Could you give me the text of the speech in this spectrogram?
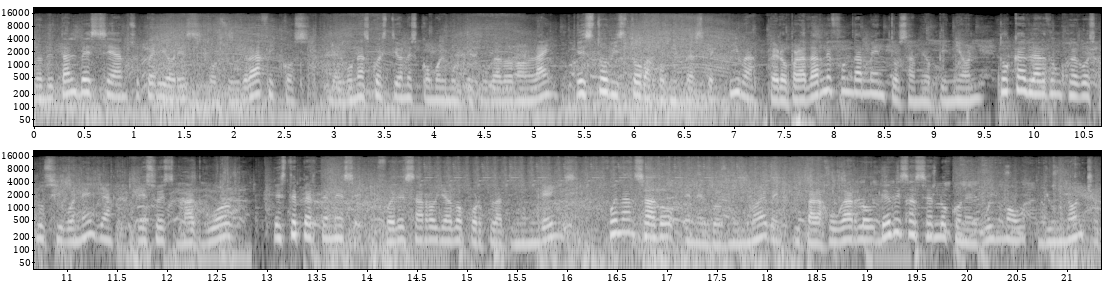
donde tal vez sean superiores por sus gráficos y algunas cuestiones como el multijugador online. Esto visto bajo mi perspectiva, pero para darle fundamentos a mi opinión, toca hablar de un juego exclusivo en ella, eso es Mad World. Este pertenece y fue desarrollado por Platinum Games. Fue lanzado en el 2009 y para jugarlo debes hacerlo con el Wiimote y un Nunchuk,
